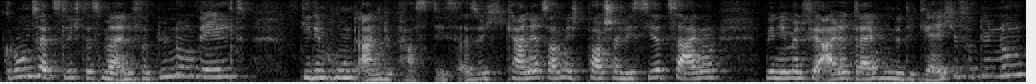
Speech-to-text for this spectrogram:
grundsätzlich, dass man eine Verdünnung wählt, die dem Hund angepasst ist. Also ich kann jetzt auch nicht pauschalisiert sagen, wir nehmen für alle drei Hunde die gleiche Verdünnung,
